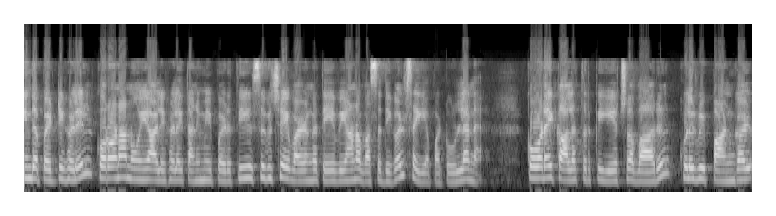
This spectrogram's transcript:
இந்த பெட்டிகளில் கொரோனா நோயாளிகளை தனிமைப்படுத்தி சிகிச்சை வழங்க தேவையான வசதிகள் செய்யப்பட்டுள்ளன. கோடை காலத்திற்கு ஏற்றவாறு குளிர்விப்பான்கள்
